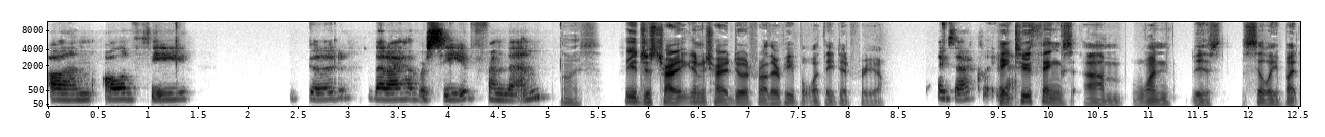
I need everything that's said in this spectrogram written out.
um, all of the good that I have received from them. Nice. So you just try to you're going to try to do it for other people what they did for you. Exactly. Hey, yeah. two things. Um, one is silly, but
